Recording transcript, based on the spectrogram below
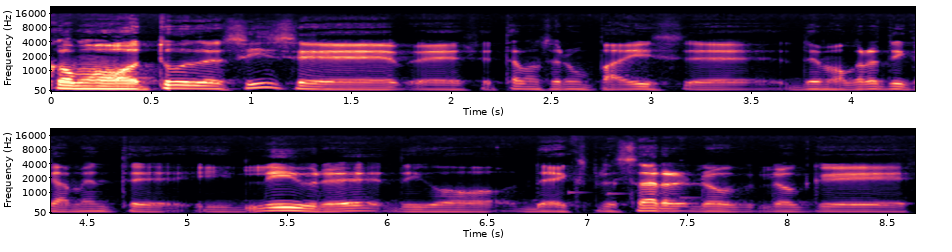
Como tú decís, eh, eh, estamos en un país eh, democráticamente y libre, digo, de expresar lo, lo, que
